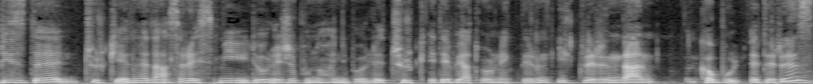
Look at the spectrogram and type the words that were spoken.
bizde Türkiye'de nedense resmi ideoloji bunu hani böyle Türk edebiyat örneklerinin ilklerinden kabul ederiz.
